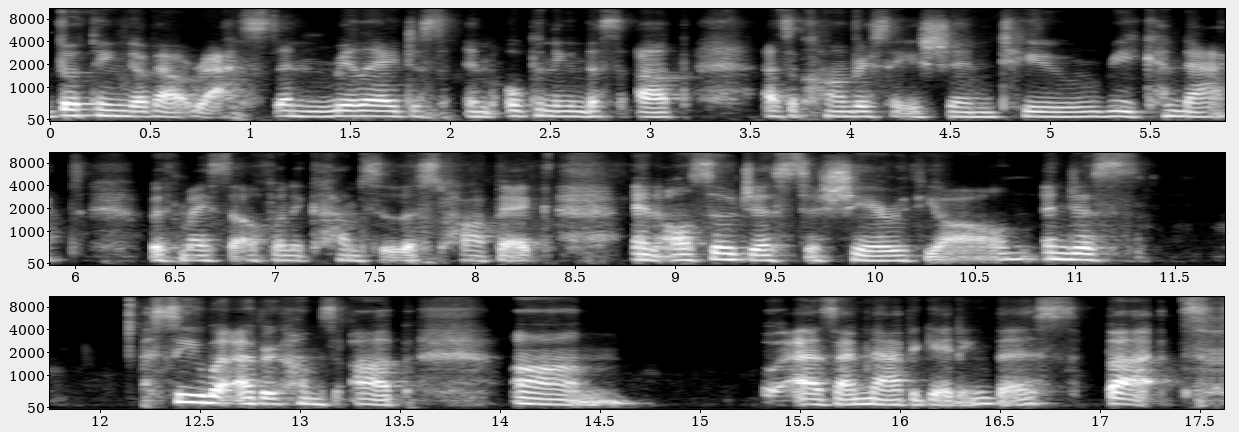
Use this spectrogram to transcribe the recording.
the thing about rest. And really, I just am opening this up as a conversation to reconnect with myself when it comes to this topic and also just to share with y'all and just see whatever comes up um, as I'm navigating this. But,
